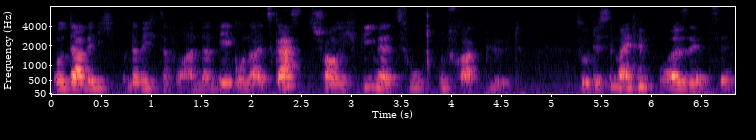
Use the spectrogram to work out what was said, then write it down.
Und da bin ich, da bin ich jetzt auf einem anderen Weg. Und als Gast schaue ich viel mehr zu und frage blöd. So, das sind meine Vorsätze.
